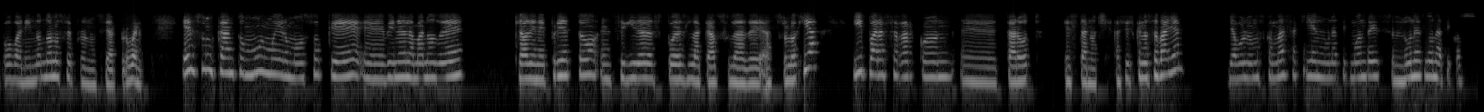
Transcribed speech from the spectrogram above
Bobanindo, no lo sé pronunciar, pero bueno. Es un canto muy, muy hermoso que eh, viene de la mano de Claudine Prieto, enseguida después la cápsula de astrología y para cerrar con eh, tarot esta noche. Así es que no se vayan, ya volvemos con más aquí en Lunatic Mondays, lunes lunáticos.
